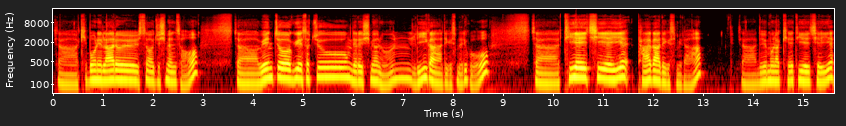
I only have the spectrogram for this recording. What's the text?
자, 기본의 라를 써주시면서 자, 왼쪽 위에서 쭉 내려주시면은 리가 되겠습니다. 그리고 자, DHA의 다가 되겠습니다. 자, 네모나게 DHA의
